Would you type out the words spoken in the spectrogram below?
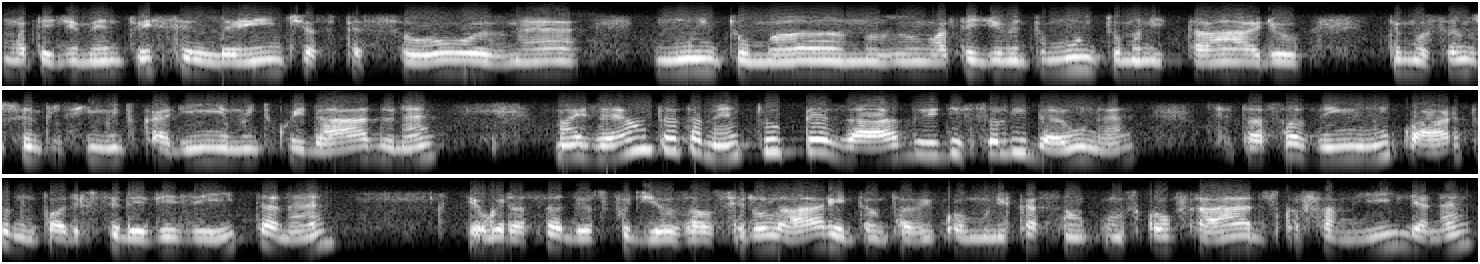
um atendimento excelente às pessoas, né? Muito humanos, um atendimento muito humanitário, demonstrando sempre, assim, muito carinho, muito cuidado, né? Mas é um tratamento pesado e de solidão, né? Você está sozinho num quarto, não pode receber visita, né? Eu, graças a Deus, podia usar o celular, então estava em comunicação com os confrades, com a família, né?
